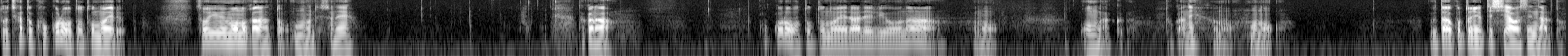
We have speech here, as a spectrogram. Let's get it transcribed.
どっちかというと心を整えるそういうものかなと思うんですよね。だから心を整えられるようなその音楽とかねそのもの。を歌うことによって幸せになると。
